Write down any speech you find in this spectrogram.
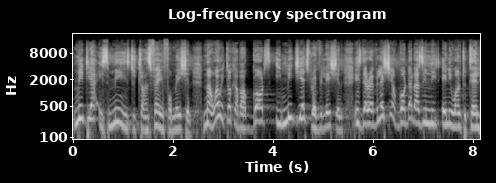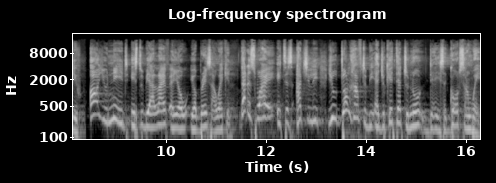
Media is means to transfer information. Now, when we talk about God's immediate revelation, is the revelation of God that doesn't need anyone to tell you. All you need is to be alive and your, your brains are working. That is why it is actually, you don't have to be educated to know there is a God somewhere.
